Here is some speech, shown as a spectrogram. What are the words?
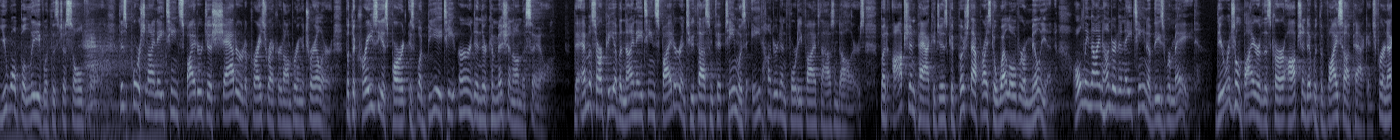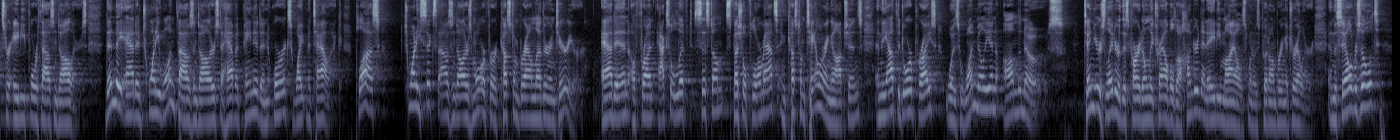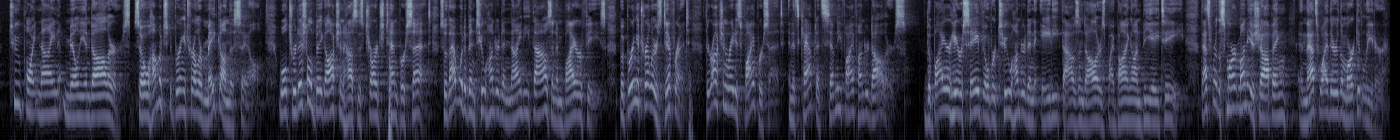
You won't believe what this just sold for. This Porsche 918 Spyder just shattered a price record on Bring a Trailer. But the craziest part is what BAT earned in their commission on the sale. The MSRP of a 918 Spyder in 2015 was $845,000, but option packages could push that price to well over a million. Only 918 of these were made. The original buyer of this car optioned it with the Weissach package for an extra $84,000. Then they added $21,000 to have it painted in Oryx white metallic, plus $26,000 more for a custom brown leather interior. Add in a front axle lift system, special floor mats, and custom tailoring options, and the out the door price was 1 million on the nose. Ten years later, this car had only traveled 180 miles when it was put on Bring a Trailer. And the sale result? $2.9 million. So, how much did Bring a Trailer make on this sale? Well, traditional big auction houses charge 10%, so that would have been $290,000 in buyer fees. But Bring a Trailer is different. Their auction rate is 5%, and it's capped at $7,500. The buyer here saved over $280,000 by buying on BAT. That's where the smart money is shopping, and that's why they're the market leader.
